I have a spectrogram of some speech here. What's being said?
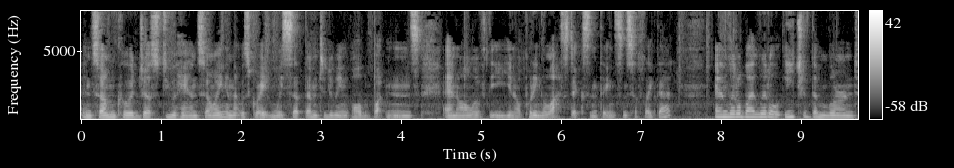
And some could just do hand sewing and that was great and we set them to doing all the buttons and all of the you know putting elastics and things and stuff like that. And little by little each of them learned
